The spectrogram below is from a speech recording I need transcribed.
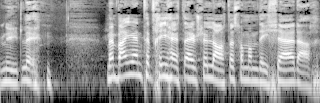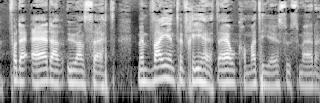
Nydelig. Men veien til frihet er jo ikke å late som om det ikke er der, for det er der uansett. Men veien til frihet er å komme til Jesus med det.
